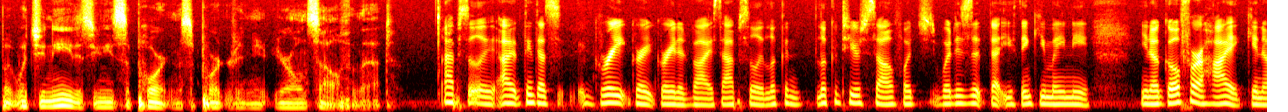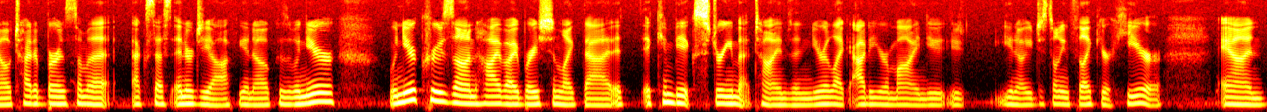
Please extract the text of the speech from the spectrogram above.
but what you need is you need support and support in your own self and that. Absolutely, I think that's great, great, great advice. Absolutely, look in, look into yourself. What what is it that you think you may need? You know, go for a hike. You know, try to burn some of that excess energy off. You know, because when you're when you're cruising on high vibration like that, it, it can be extreme at times, and you're like out of your mind. You you you know, you just don't even feel like you're here, and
